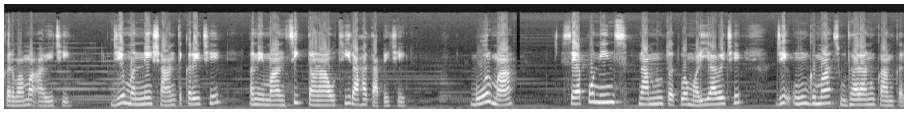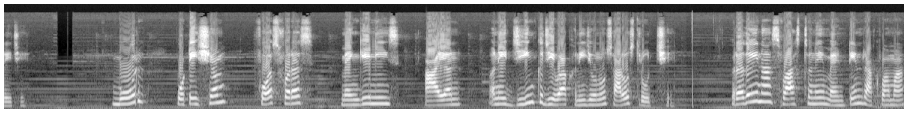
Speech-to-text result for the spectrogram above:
કરવામાં આવે છે, જે મનને શાંત કરે છે અને માનસિક તણાવથી રાહત આપે છે. બોરમાં સેપોનિન્સ નામનું તત્વ મળી આવે છે, જે ઊંઘમાં સુધારાનું કામ કરે છે. બોર પોટેશિયમ, ફોસ્ફરસ, મેંગેનીઝ, આયન અને ઝીંક જેવા ખનિજોનો સારો સ્ત્રોત છે. હૃદયના સ્વાસ્થ્યને મેન્ટેન રાખવામાં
